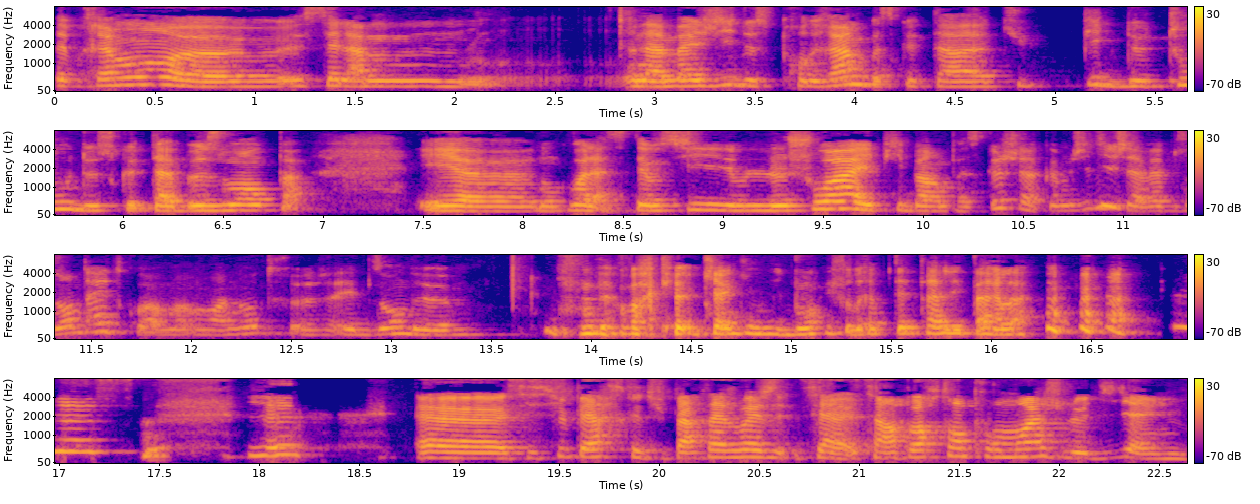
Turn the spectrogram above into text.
c'est vraiment, c'est la, la magie de ce programme parce que as, tu piques de tout, de ce que tu as besoin ou pas. Et euh, donc voilà, c'était aussi le choix. Et puis, ben, parce que, comme j'ai dit, j'avais besoin d'aide, quoi. Moi, un autre, j'avais besoin de, d'avoir quelqu'un qui me dit, bon, il faudrait peut-être aller par là. yes, yes. Euh, c'est super ce que tu partages. Ouais, c'est important pour moi, je le dis, il y a une,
